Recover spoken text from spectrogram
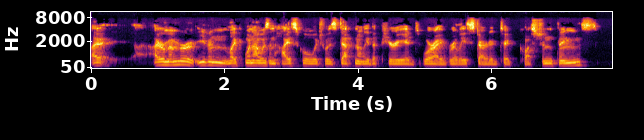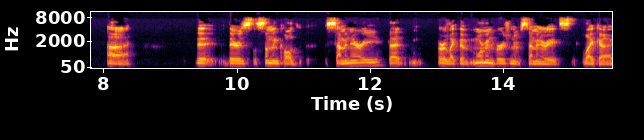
I I remember even like when I was in high school, which was definitely the period where I really started to question things. Uh, the there's something called seminary that, or like the Mormon version of seminary. It's like uh,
